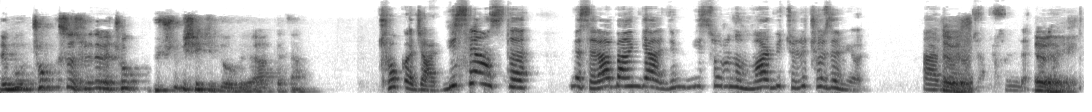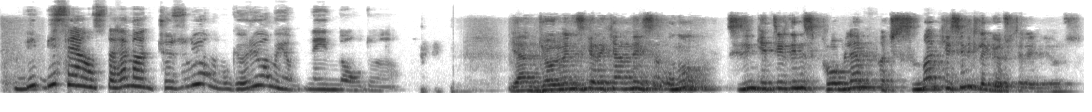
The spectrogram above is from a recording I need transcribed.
Ve bu çok kısa sürede ve çok güçlü bir şekilde oluyor hakikaten. Çok acayip. Bir seansta mesela ben geldim bir sorunum var bir türlü çözemiyorum. Erdoğan Evet. hocam şimdi. Evet. Bir, bir seansta hemen çözülüyor mu bu? Görüyor muyum neyin ne olduğunu? Yani görmeniz gereken neyse onu sizin getirdiğiniz problem açısından kesinlikle gösterebiliyoruz.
